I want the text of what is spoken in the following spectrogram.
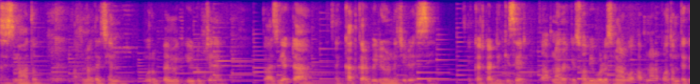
আশিস মাহাতো, আপনারা দেখছেন মুরুগ প্রেমিক ইউটিউব চ্যানেল। তো আজকে একটা সাক্ষাৎকার ভিডিও নিয়ে চলে এসেছি। সাক্ষাৎকারটি কিসের? তো আপনাদেরকে সবই বলে শোনাবো, আপনারা প্রথম থেকে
